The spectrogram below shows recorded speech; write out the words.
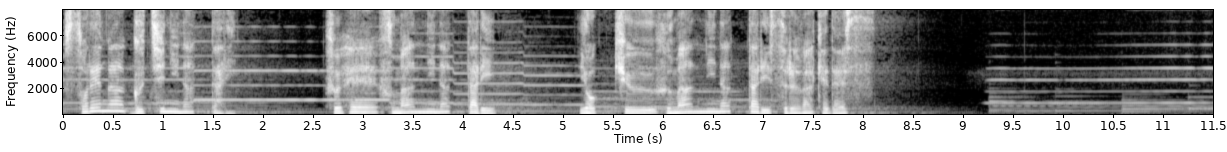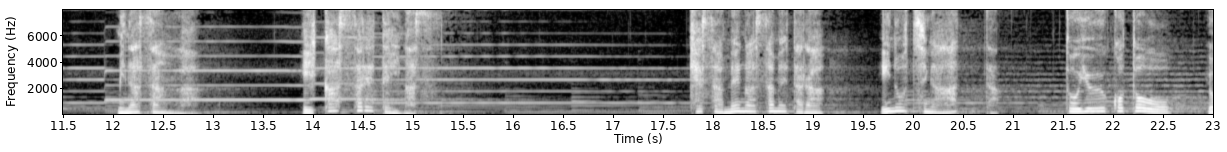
それが愚痴になったり不平不満になったり欲求不満になったりするわけです。皆さんは生かされています。今朝目が覚めたら命があったということを喜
